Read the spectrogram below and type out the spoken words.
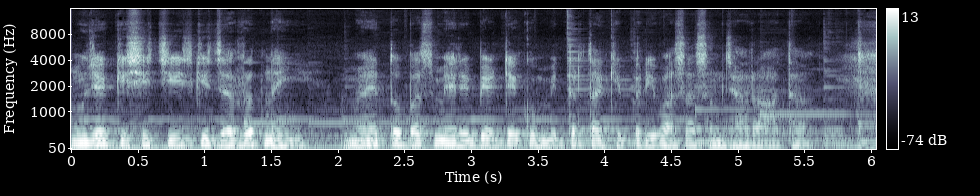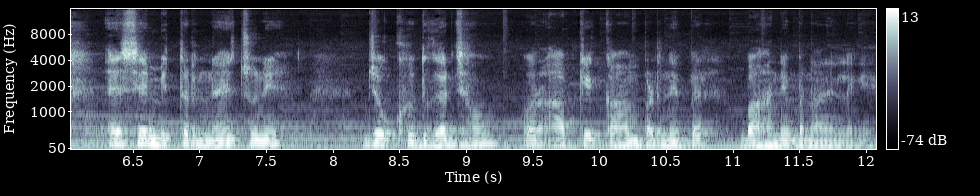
मुझे किसी चीज़ की ज़रूरत नहीं। मैं तो बस मेरे बेटे को मित्रता की परिभाषा समझा रहा था। ऐसे मित्र न चुने जो खुदगर्ज हों और आपके काम पड़ने पर बहाने बनाने लगे।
